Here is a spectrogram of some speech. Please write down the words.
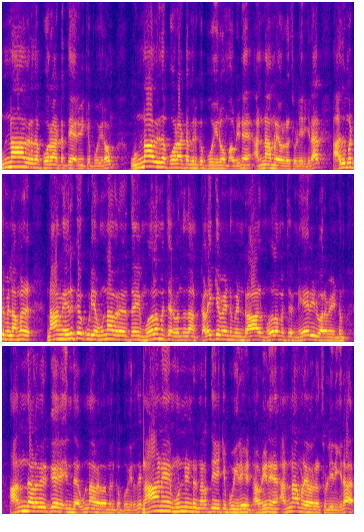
உண்ணாவிரத போராட்டத்தை அறிவிக்க போகிறோம் உண்ணாவிரத போராட்டம் இருக்க போகிறோம் அப்படின்னு அண்ணாமலை அவர்கள் சொல்லியிருக்கிறார். அது மட்டும் இல்லாமல் நாங்கள் இருக்கக்கூடிய உண்ணாவிரதத்தை முதலமைச்சர் வந்து தான் கலைக்க வேண்டும் என்றால் முதலமைச்சர் நேரில் வர வேண்டும். அந்த அளவிற்கு இந்த உண்ணாவிரதம் இருக்க போகிறது. நானே முன்னின்று நடத்தி வைக்க போகிறேன் அப்படின்னு அண்ணாமலை அவர்கள் சொல்லியிருக்கிறார்.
